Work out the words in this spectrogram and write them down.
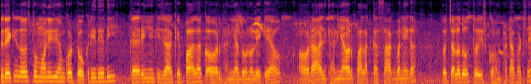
देखिए दोस्तों, मोनी जी हमको टोकरी दे दी। कह रही हैं कि जाके पालक और धनिया दोनों लेके आओ। और आज धनिया और पालक का साग बनेगा। तो चलो दोस्तों इसको हम फटाफट से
